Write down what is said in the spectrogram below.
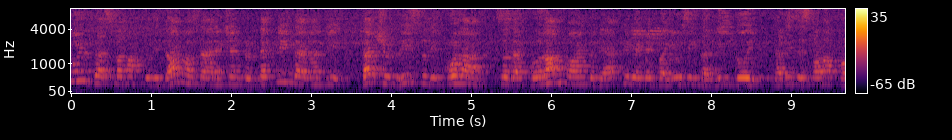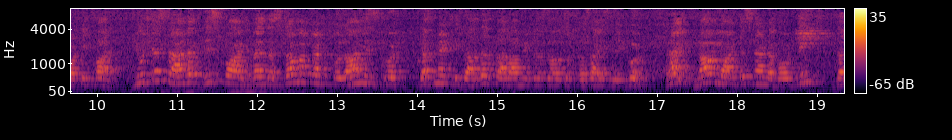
pull the stomach to the downwards direction to deplete the energy that should reach to the colon. So that colon point to be activated by using the Li Dui, that is the stomach 45. You just add up this point when the stomach and colon is good, definitely the other parameters also precisely good. Right, now you understand about the, the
